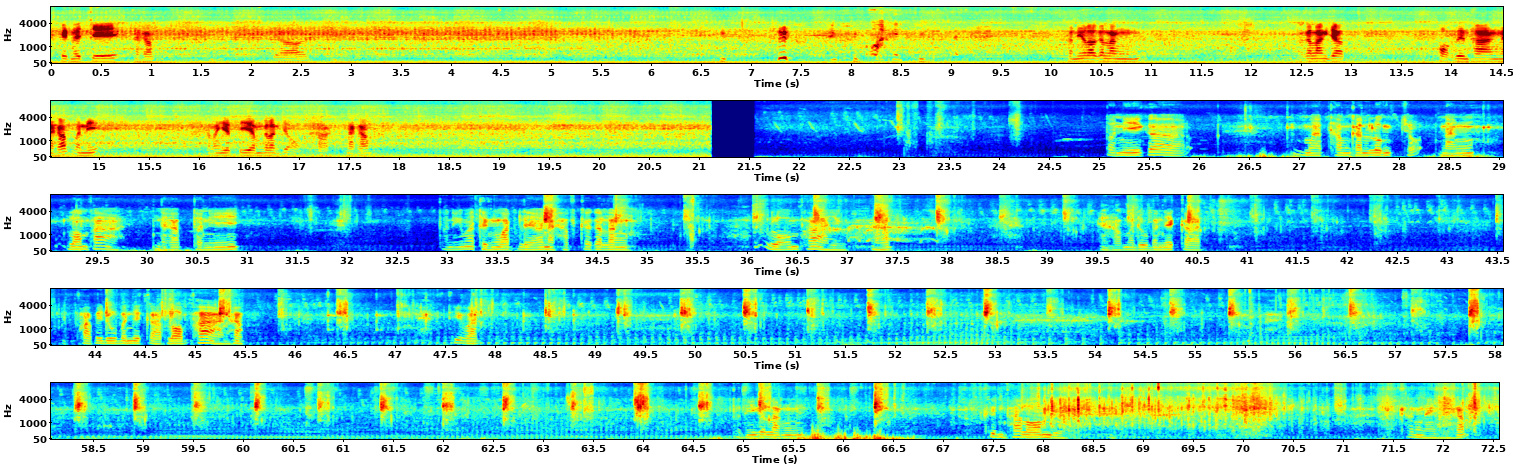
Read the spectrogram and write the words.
เป็นอาเจนะครับ เดี๋ยวตอนนี้เรากำลังเรากำลังจะ ออกเดินทางนะครับ วันนี้กำลังจะเตรียมกำลังจะออกถักนะครับตอนนี้ก็มาทำการลงเจาะหนังล้อมผ้านะครับ ตอนนี้ ตอนนี้มาถึงวัดแล้วนะครับ ก็กำลังล้อมผ้าอยู่นะครับนะครับ มาดูบรรยากาศ พาไปดูบรรยากาศล้อมผ้านะครับ ที่วัด ตอนนี้กำลังขึ้นผ้าล้อมอยู่ ข้างในนะครับ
